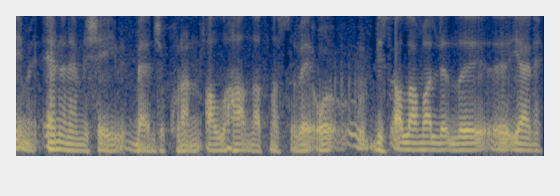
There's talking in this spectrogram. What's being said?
Değil mi? En önemli şey bence Kur'an'ın Allah'ı anlatması ve o biz Allah'ın varlığı e, yani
